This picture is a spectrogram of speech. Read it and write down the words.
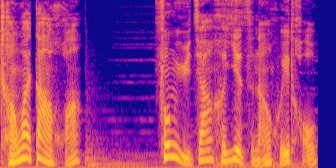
场外大华，风雨佳和叶子楠回头，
